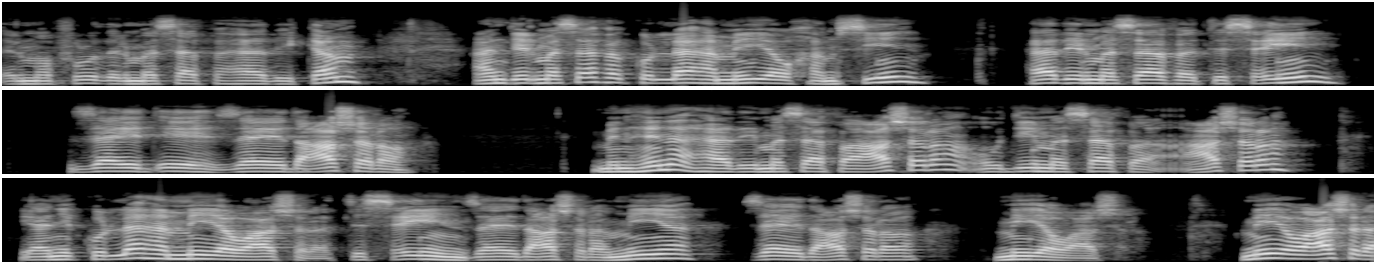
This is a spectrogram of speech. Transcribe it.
المفروض المسافة هذه كم؟ عندي المسافة كلها مية وخمسين هذه المسافة تسعين زايد إيه؟ زايد عشرة. من هنا هذه مسافة عشرة ودي مسافة عشرة يعني كلها مية وعشرة. تسعين زايد عشرة مية زايد عشرة مية وعشرة. مية وعشرة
